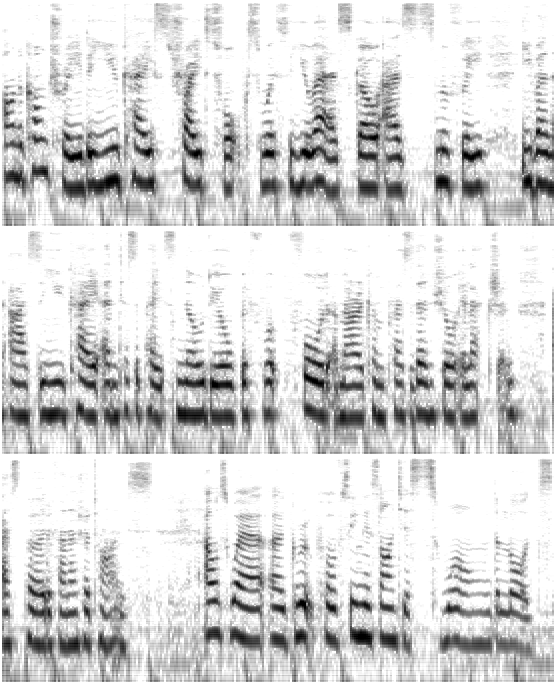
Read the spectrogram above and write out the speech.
On the contrary, the UK's trade talks with the US go as smoothly even as the UK anticipates no deal before the American presidential election, as per the Financial Times. Elsewhere, a group of senior scientists warned the Lords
